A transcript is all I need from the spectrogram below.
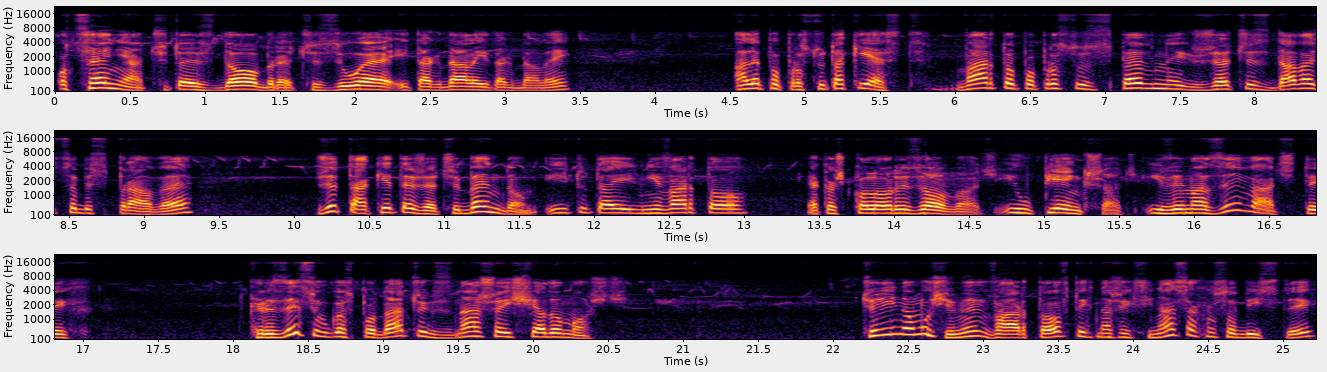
oceniać, czy to jest dobre, czy złe i tak dalej, i tak dalej ale po prostu tak jest. Warto po prostu z pewnych rzeczy zdawać sobie sprawę, że takie te rzeczy będą. I tutaj nie warto jakoś koloryzować i upiększać i wymazywać tych kryzysów gospodarczych z naszej świadomości. Czyli no musimy, warto w tych naszych finansach osobistych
